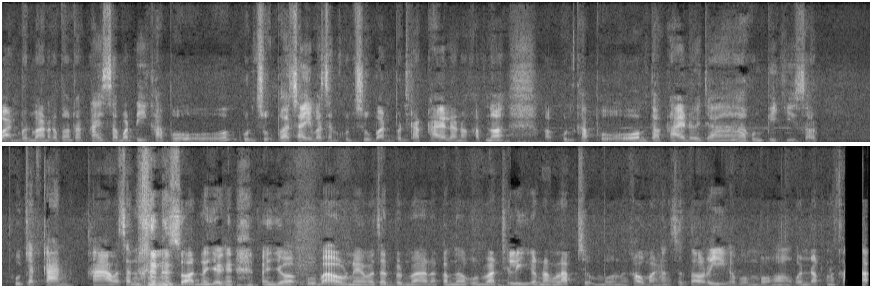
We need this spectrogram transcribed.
บันเพิ่นวานะครับต้องทักทายสวัสดีครับผมคุณสุภาชัยวสันคุณสุบันเพิ่นทักทายแล้วนะครับเนาะขอบคุณครับผมทักทายเลยจ้าคุณปีจีสอดผู้จัดการขาวสันนุสอนนะอย่างมายอกผู้เบาในวสันเพิ่นมานะครับเนาะคุณวัชรีกำลังรับชมเขามาทั้งสตอรี่ครับผมบ่ห้องเพิ่นดอกนะครับ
